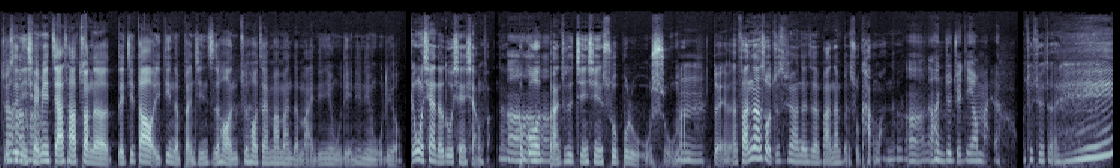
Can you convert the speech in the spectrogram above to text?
就是你前面加差赚了，累积到一定的本金之后，你最后再慢慢的买零零五零零零五六，跟我现在的路线相反。不过本来就是尽信书不如无书嘛。嗯，对，反正那时候我就是非常认真把那本书看完了。嗯，然后你就决定要买了。我就觉得，哎，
